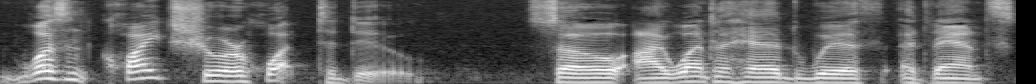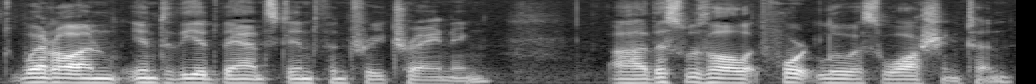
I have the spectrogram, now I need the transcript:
wasn't quite sure what to do. So I went ahead with advanced, went on into the advanced infantry training. Uh, this was all at Fort Lewis, Washington.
